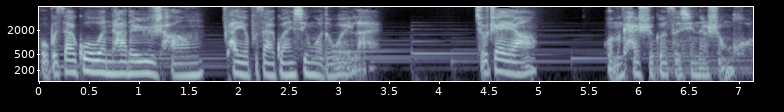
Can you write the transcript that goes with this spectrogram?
我不再过问他的日常，他也不再关心我的未来。就这样，我们开始各自新的生活。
